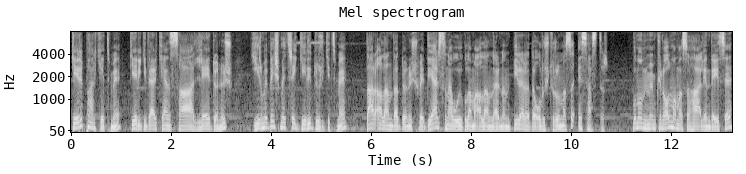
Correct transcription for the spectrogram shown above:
Geri park etme, geri giderken sağa L dönüş, 25 metre geri düz gitme, dar alanda dönüş ve diğer sınav uygulama alanlarının bir arada oluşturulması esastır. Bunun mümkün olmaması halinde ise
